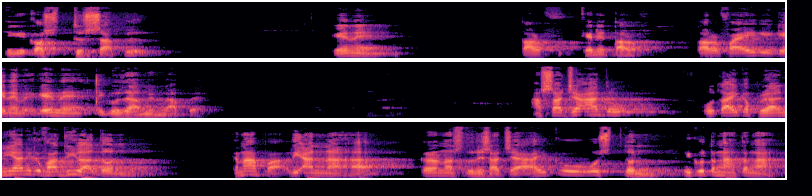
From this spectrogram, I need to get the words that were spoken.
Iki kostus sabil. Kene tarf kene tarf tarfa iki kene mek kene iku zamim kabeh. Asajaatu utai keberanian iku fadilatun. Kenapa? Li annaha karena setune saja iku wustun iku tengah-tengah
